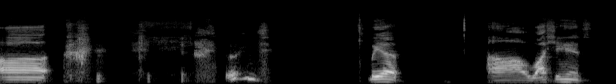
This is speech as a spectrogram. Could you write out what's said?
uh, but yeah, uh, wash your hands.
